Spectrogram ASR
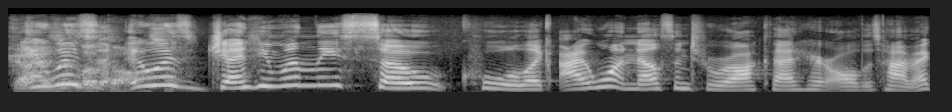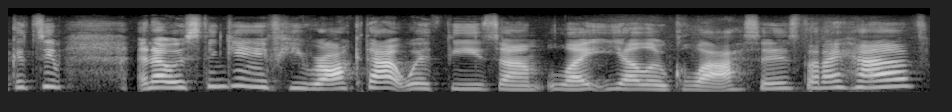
Guys, it it was it, was genuinely so cool. Like I want Nelson to rock that hair all the time. I could see, and I was thinking if he rocked that with these um, light yellow glasses that I have,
